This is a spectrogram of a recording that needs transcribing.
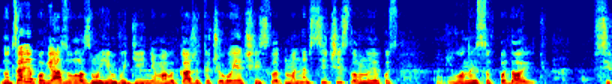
Ну, це я пов'язувала з моїм видінням. А ви кажете, чого я числа? У мене всі числа, воно якось вони совпадають. Всі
